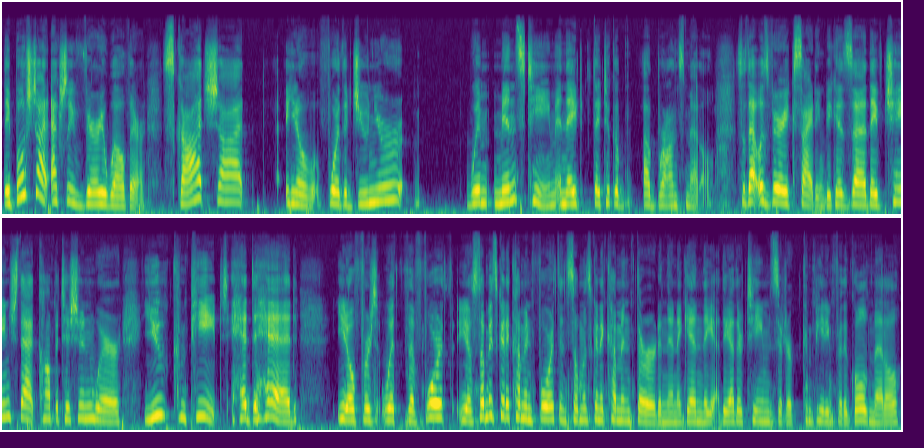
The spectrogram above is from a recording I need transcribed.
they both shot actually very well there. Scott shot, you know, for the junior men's team, and they they took a, a, bronze medal. So that was very exciting because uh, they've changed that competition where you compete head to head. You know, for with the fourth, you know, somebody's going to come in fourth and someone's going to come in third, and then again, the the other teams that are competing for the gold medal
